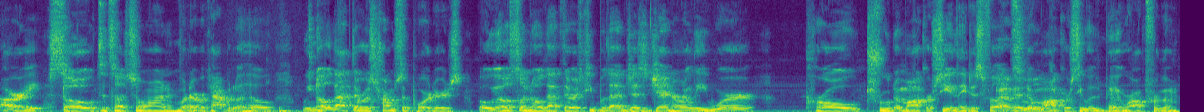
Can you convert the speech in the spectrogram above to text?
all right, so to touch on whatever Capitol Hill, we know that there was Trump supporters, but we also know that there was people that just generally were pro true democracy and they just felt like their democracy was being robbed from them.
